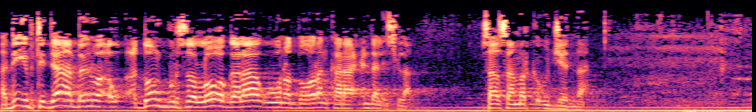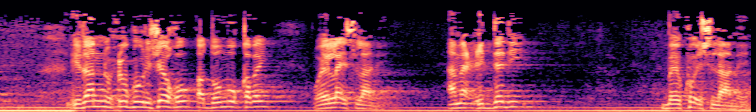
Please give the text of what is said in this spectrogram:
haddii ibtidaa'an ba inuu addoon guursado loo ogolaa wuuna dooran karaa cinda alislaam. Saasaan marka u jeednaa. Idan wuxuu ku yidhi sheekhu addoommuu qabay way la islaameen. Ama ciddadii bay ku islaameen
